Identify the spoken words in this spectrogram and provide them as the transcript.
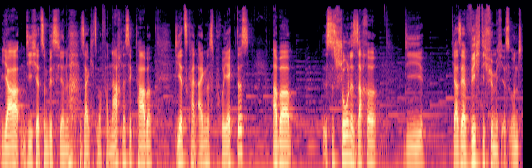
ja, die ich jetzt so ein bisschen, sage ich jetzt mal, vernachlässigt habe, die jetzt kein eigenes Projekt ist, aber es ist schon eine Sache, die ja sehr wichtig für mich ist. Und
